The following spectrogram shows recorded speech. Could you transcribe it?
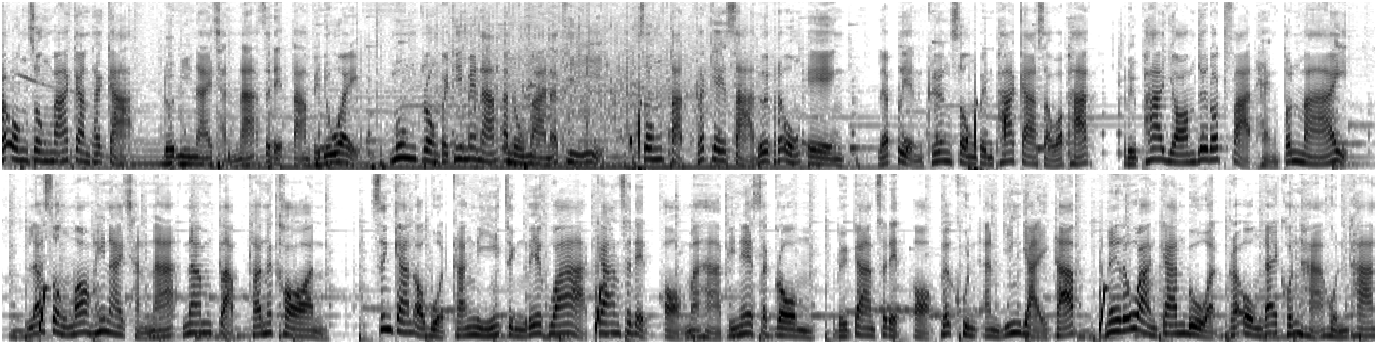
พระองค์ทรงม้ากันทกะ โดยมีนายฉันนะเสด็จตามไปด้วย มุ่งตรงไปที่แม่น้ำอโนมานาที ทรงตัดพระเกศาด้วยพระองค์เอง และเปลี่ยนเครื่องทรงเป็นผ้ากาสาวพักหรือผ้าย้อมด้วยรถฝาดแห่งต้นไม้ แล้วส่งมอบให้นายฉันนะนำกลับพระนคร ซึ่งการออกบวชครั้งนี้จึงเรียกว่าการเสด็จออกมหาพิเนศกรม หรือการเสด็จออกเพื่อคุณอันยิ่งใหญ่ครับ ในระหว่างการบวชพระองค์ได้ค้นหาหนทาง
